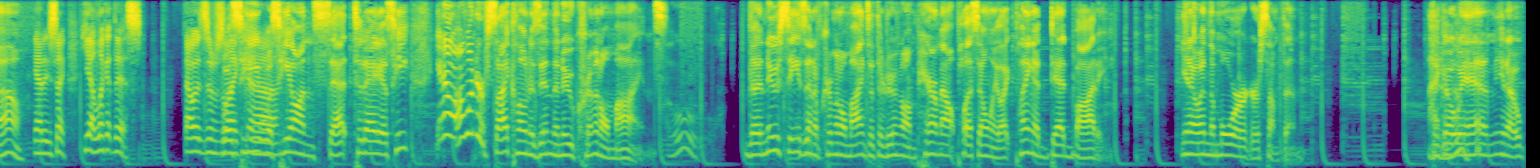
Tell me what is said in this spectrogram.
Oh. Yeah, he's like, "Yeah, look at this." That was it was, Was like he uh, was he on set today? Is he? You know, I wonder if Cyclone is in the new Criminal Minds. Ooh, The new season of Criminal Minds that they're doing on Paramount Plus only, like playing a dead body. You know, in the morgue or something. They go in, you know,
